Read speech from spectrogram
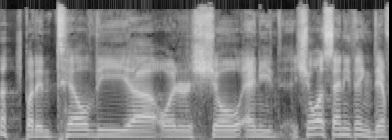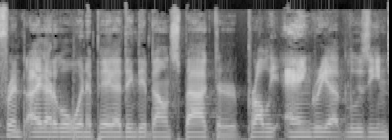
but until the uh, Oilers show any show us anything different, I gotta go Winnipeg. I think they bounce back. They're probably angry at losing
